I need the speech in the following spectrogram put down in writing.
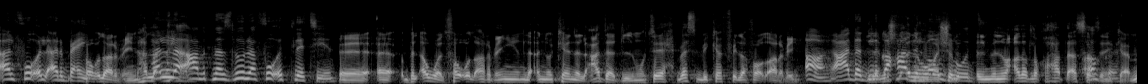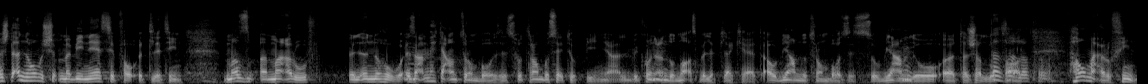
قال فوق ال 40 فوق ال 40 هلأ هلأ عم تنزلوا لها فوق ال 30 آه، آه، بالأول فوق ال 40 لأنه كان العدد المتاح بس بكفي لفوق ال 40 آه عدد اللقاحات الموجود. من عدد لقاحات الأسترازينيكا. مش لأنه مش ما بيناسب فوق ال 30 معروف لأنه هو إذا عم نحكي عن thrombosis و thrombocytopenia اللي بيكون عنده نقص بال plaquettes أو بيعملوا thrombosis وبيعملوا تجلطات. هو معروفين.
